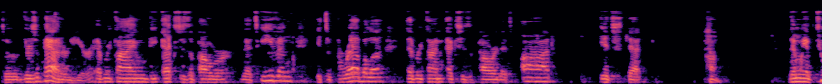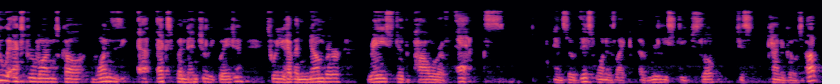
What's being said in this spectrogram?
So there's a pattern here. Every time the x is a power that's even, it's a parabola. Every time x is a power that's odd, it's that hump. Then we have two extra ones called, one is the exponential equation. It's where you have a number raised to the power of x. And so this one is like a really steep slope, just kind of goes up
